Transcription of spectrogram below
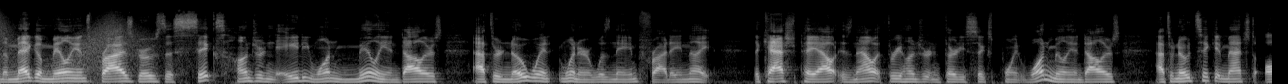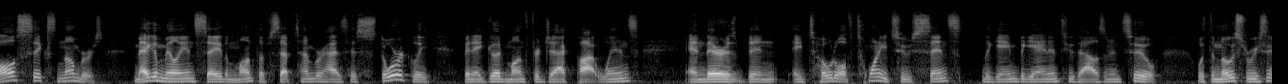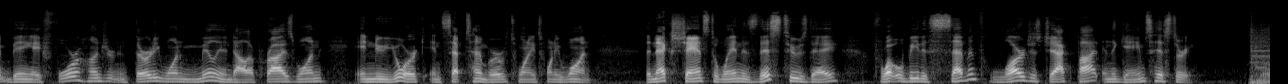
The Mega Millions prize grows to $681 million after no win- winner was named Friday night. The cash payout is now at $336.1 million after no ticket matched all six numbers. Mega Millions say the month of September has historically been a good month for jackpot wins, and there has been a total of 22 since the game began in 2002, with the most recent being a $431 million prize won in New York in September of 2021. The next chance to win is this Tuesday for what will be the seventh largest jackpot in the game's history.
